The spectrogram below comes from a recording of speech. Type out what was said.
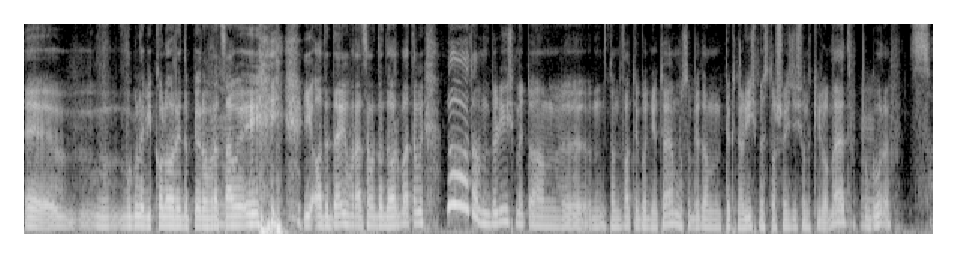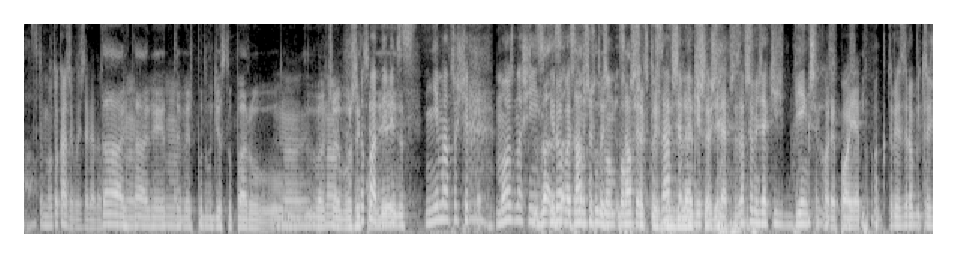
w- w ogóle mi kolory dopiero wracały i, i oddech wracał do normy, a tam no tam byliśmy tam, y, tam dwa tygodnie temu, sobie tam pyknęliśmy 160 km po Mm. górach. Co? W tym autokarze ktoś tak gadał. Tak, Mm. tak, ty no. wiesz, po 20 paru No, walczyłem no, o życie. dokładnie, nie? Więc Nie ma co się. Można się Za- za- inspirować zawsze tą cudzą zawsze ktoś zawsze będzie lepszy, ktoś lepszy. Zawsze będzie jakiś większy chory pojeb, który zrobi coś,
